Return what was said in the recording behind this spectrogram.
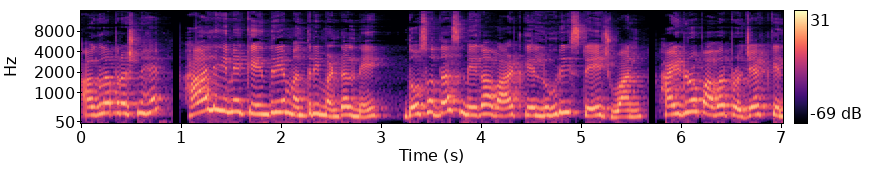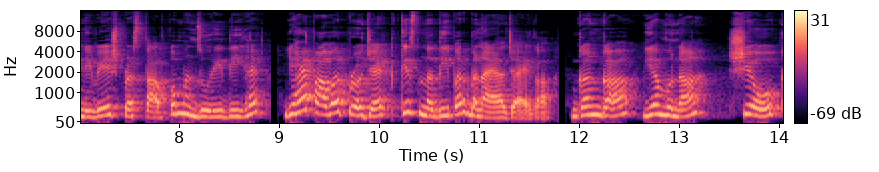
अगला प्रश्न है, हाल ही में केंद्रीय मंत्रिमंडल ने 210 मेगावाट के Lohri stage one hydro power project के निवेश प्रस्ताव को मंजूरी दी है। यह पावर प्रोजेक्ट किस नदी पर बनाया जाएगा? गंगा, यमुना श्योक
